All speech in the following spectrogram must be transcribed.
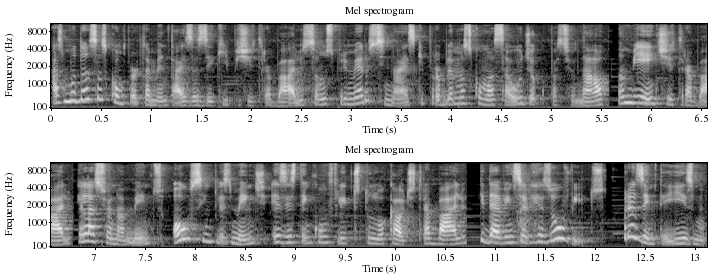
As mudanças comportamentais das equipes de trabalho são os primeiros sinais que problemas como a saúde ocupacional, ambiente de trabalho, relacionamentos ou simplesmente existem conflitos no local de trabalho que devem ser resolvidos. O presenteísmo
